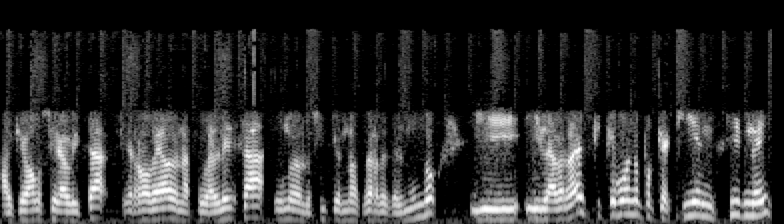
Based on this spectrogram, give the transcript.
al que vamos a ir ahorita, rodeado de naturaleza, uno de los sitios más verdes del mundo y, y la verdad es que qué bueno porque aquí en Sydney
